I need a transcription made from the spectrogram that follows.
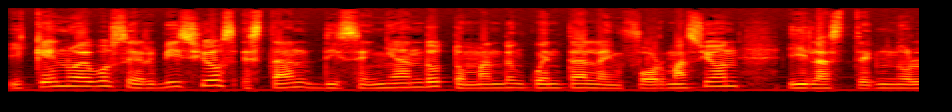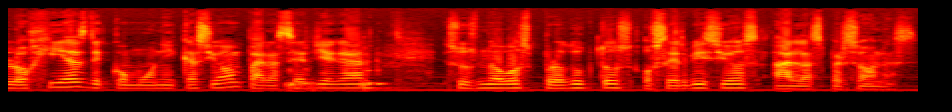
y qué nuevos servicios están diseñando tomando en cuenta la información y las tecnologías de comunicación para hacer llegar sus nuevos productos o servicios a las personas.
